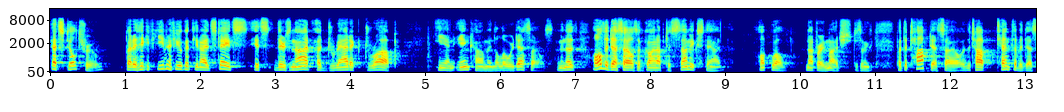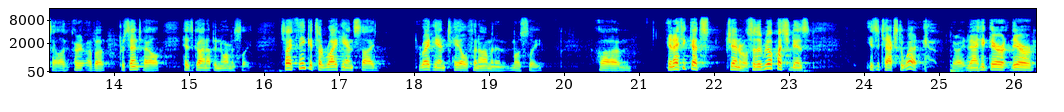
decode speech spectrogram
That's still true. But I think if, even if you look at the United States, it's, there's not a dramatic drop in income in the lower deciles. I mean, those, all the deciles have gone up to some extent, well, not very much, to some extent, but the top decile, the top tenth of a decile, or of a percentile, has gone up enormously. So I think it's a right-hand side, right-hand tail phenomenon mostly. Um, and I think that's general. So the real question is, is it taxed away? right? And I think there, there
